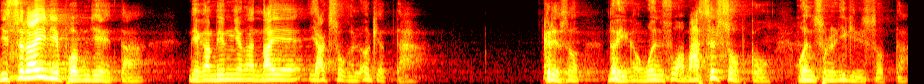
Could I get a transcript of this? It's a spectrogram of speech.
이스라엘이 범죄했다. 내가 명령한 나의 약속을 어겼다. 그래서 너희가 원수와 맞설 수 없고 원수를 이길 수 없다.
